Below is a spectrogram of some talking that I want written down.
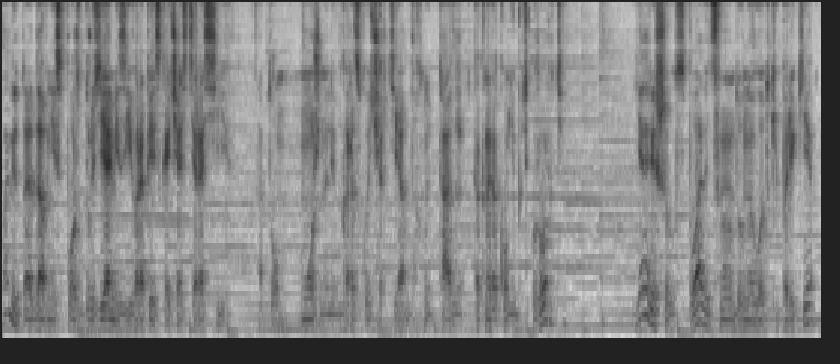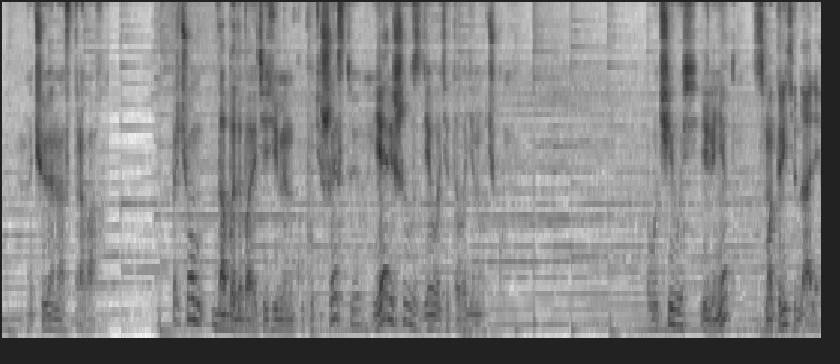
Памятуя давний спор с друзьями из европейской части России о том, можно ли в городской черте отдохнуть так же, как на каком-нибудь курорте, я решил сплавиться на надувной лодке по реке, ночуя на островах. Причем, дабы добавить изюминку путешествию, я решил сделать это в одиночку. Получилось или нет, смотрите далее.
